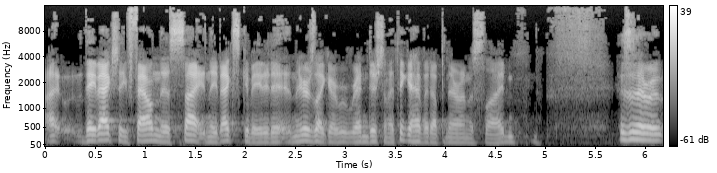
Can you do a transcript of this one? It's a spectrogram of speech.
I, they've actually found this site and they've excavated it, and there's like a rendition. I think I have it up there on the slide. This is, a,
